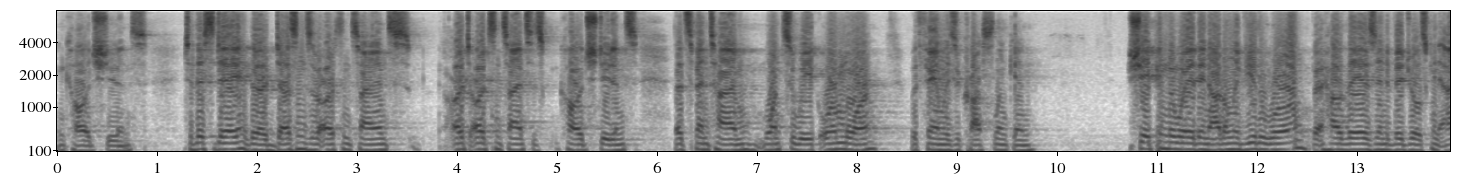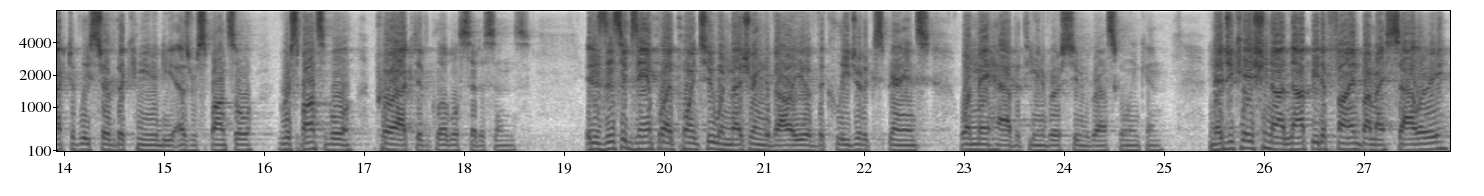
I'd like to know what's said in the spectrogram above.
and college students. To this day, there are dozens of arts and science, art, arts and sciences college students that spend time once a week or more with families across Lincoln, shaping the way they not only view the world, but how they as individuals can actively serve their community as responsible, responsible proactive global citizens. It is this example I point to when measuring the value of the collegiate experience one may have at the University of Nebraska-Lincoln. An education ought not be defined by my salary,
